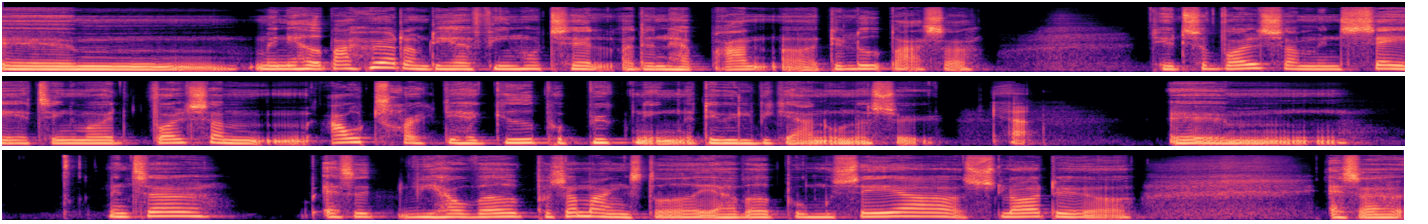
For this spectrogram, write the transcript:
Øhm, men jeg havde bare hørt om det her fine hotel og den her brand, og det lød bare så... Det er jo så voldsom en sag. Jeg tænkte, være et voldsomt aftryk, det har givet på bygningen, og det ville vi gerne undersøge. Ja. Øhm, men så... Altså, vi har jo været på så mange steder. Jeg har været på museer og slotte og altså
